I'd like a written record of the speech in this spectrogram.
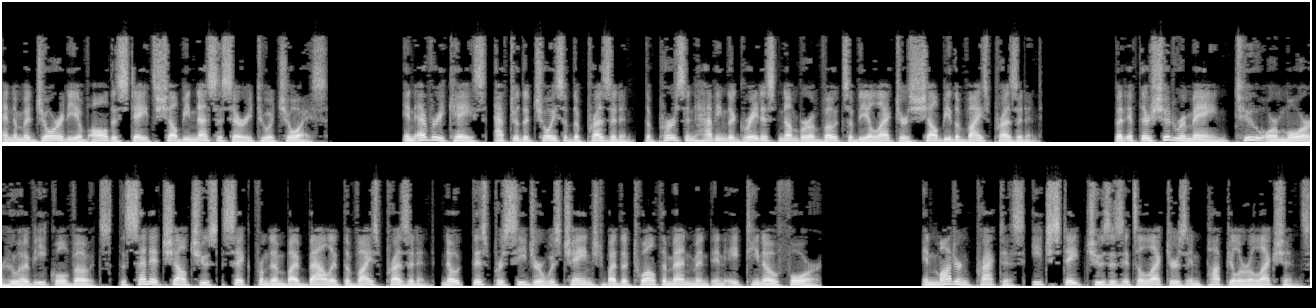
and a majority of all the states shall be necessary to a choice. In every case, after the choice of the President, the person having the greatest number of votes of the electors shall be the Vice President. But if there should remain two or more who have equal votes, the Senate shall choose from them by ballot the Vice President. Note, this procedure was changed by the Twelfth Amendment in 1804. In modern practice, each state chooses its electors in popular elections.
